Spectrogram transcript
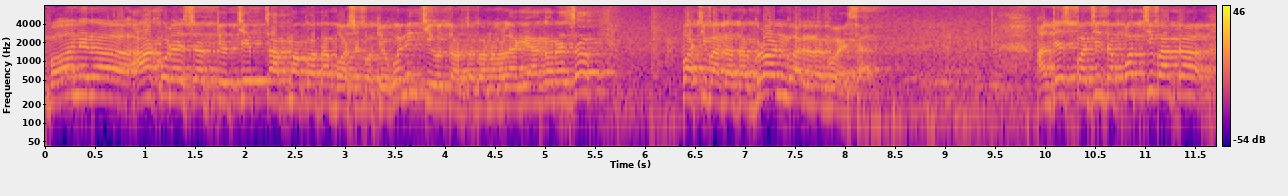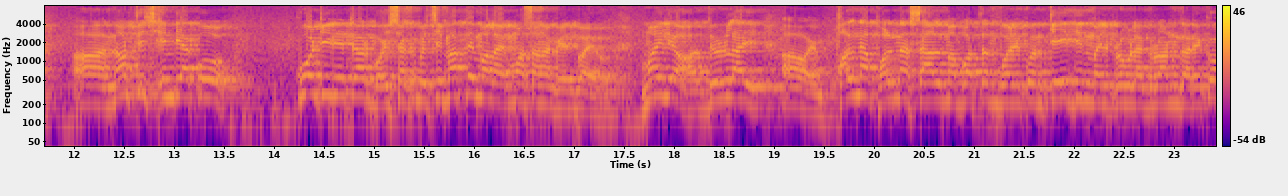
भनेर आएको रहेछ त्यो चेपचापमा कता बसेको थियो पनि चियो चर्चा गर्नको लागि आएको रहेछ। पछिबाट त ग्रहण गरेर गएछ। अनि त्यसपछि चाहिँ पछिबाट नर्थ इस्ट इन्डियाको कोअर्डिनेटर भइसकेपछि मात्रै मलाई मसँग भेट भयो। मैले हजुरलाई फल्ना फल्ना सालमा वचन बोलेको त्यही दिन मैले प्रभुलाई ग्रहण गरेको।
